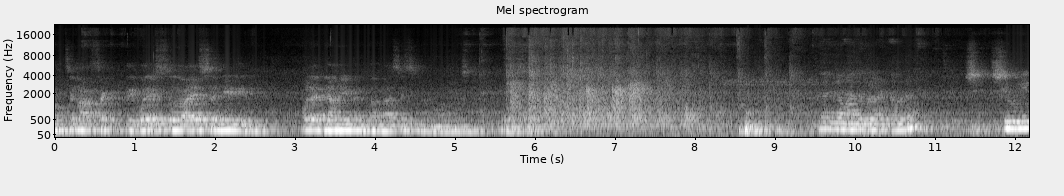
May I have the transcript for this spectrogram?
ಹೆಚ್ಚಿನ ಆಸಕ್ತಿ, ವಯಸ್ಸು, ಆಯಸ್ಸು ನೀಡಿ ಒಳ್ಳೆಯ ಜ್ಞಾನಿ ಒಂದು ಆಶಿಸಿ ನಾನು. ಧನ್ಯವಾದಗಳು ಅಣ್ಣವರು ಶ್- ಶಿವಲಿ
